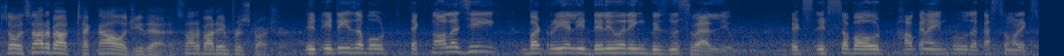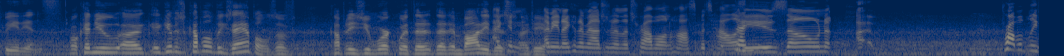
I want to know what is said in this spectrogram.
So it's not about technology then, it's not about infrastructure. It, it is about technology, but really delivering business value. It's, it's about how can I improve the customer experience. Well, can you uh, give us a couple of examples of companies you've worked with that, that embody I this can, idea? I mean, I can imagine in the travel and hospitality zone, uh, probably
